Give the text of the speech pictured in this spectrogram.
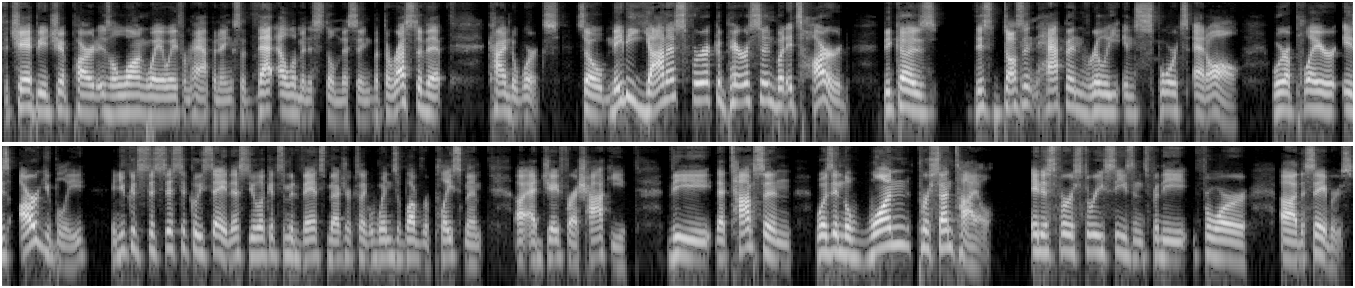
The championship part is a long way away from happening, so that element is still missing, but the rest of it kind of works. So maybe Giannis for a comparison, but it's hard because this doesn't happen really in sports at all, where a player is arguably, and you could statistically say this. You look at some advanced metrics like wins above replacement uh, at JFresh Hockey. The that Thompson was in the one percentile in his first three seasons for the for uh, the Sabres.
